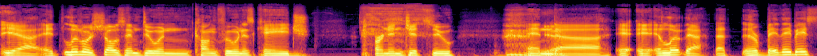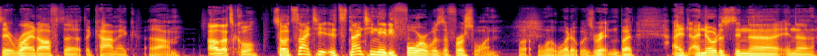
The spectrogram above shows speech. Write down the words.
yeah, it literally shows him doing kung fu in his cage or ninjutsu, and uh, it, it, it yeah, that they're, they based it right off the the comic. Um, Oh, that's cool. So it's nineteen. It's 1984 was the first one. What, what, what it was written, but I, I noticed in the in the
